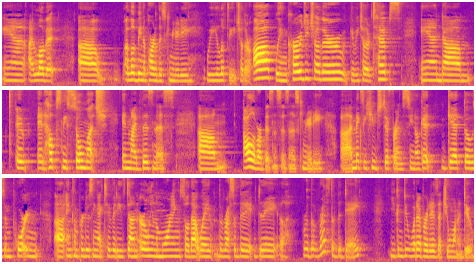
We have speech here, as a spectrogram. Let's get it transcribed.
and I love it. Uh, I love being a part of this community. We lift each other up, we encourage each other, we give each other tips, and um, it it helps me so much in my business. Um, all of our businesses in this community. Uh, it makes a huge difference. You know, get get those important uh, income producing activities done early in the morning, so that way the rest of the day uh, or the rest of the day, you can do whatever it is that you want to do.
